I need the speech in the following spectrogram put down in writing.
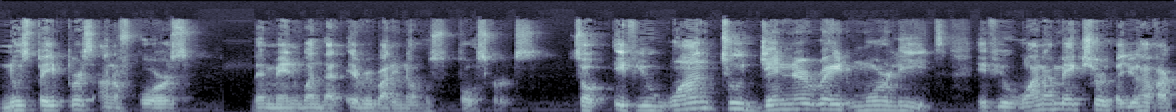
newspapers, and of course, the main one that everybody knows, postcards. So if you want to generate more leads, if you want to make sure that you have a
